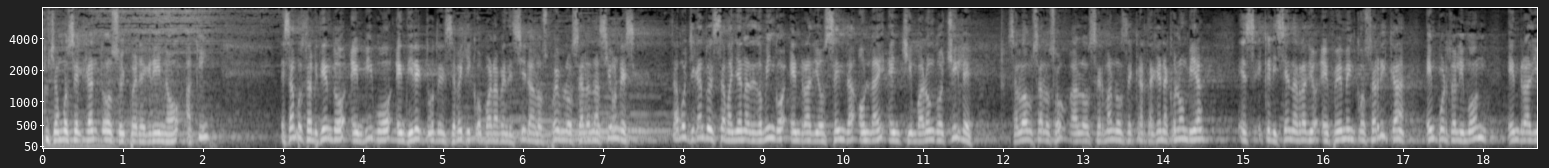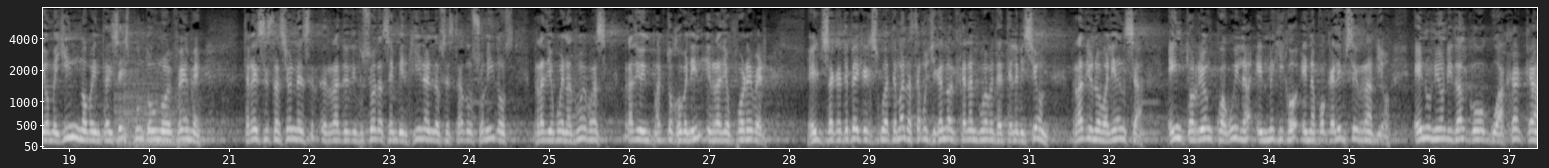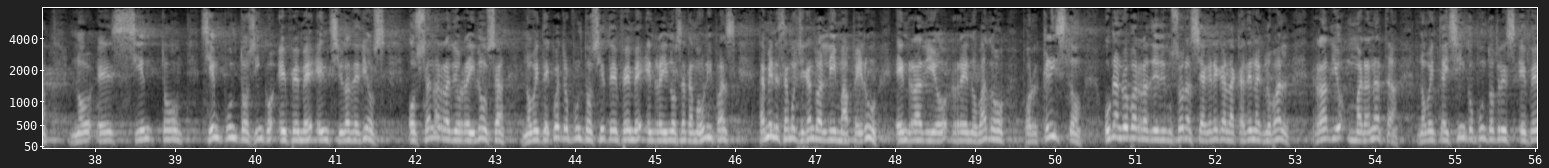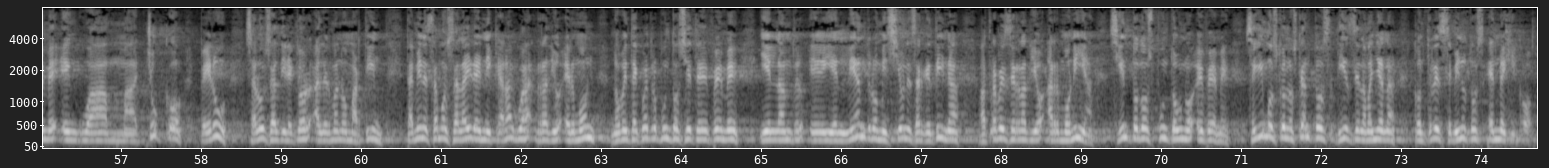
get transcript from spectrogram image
Escuchamos el canto Soy peregrino aquí. Estamos transmitiendo en vivo, en directo desde México para bendecir a los pueblos, a las naciones. Estamos llegando esta mañana de domingo en Radio Senda Online en Chimbarongo, Chile. Saludamos a los, a los hermanos de Cartagena, Colombia. Es Cristiana Radio FM en Costa Rica, en Puerto Limón, en Radio Medellín 96.1 FM. Tres estaciones radiodifusoras en Virginia, en los Estados Unidos, Radio Buenas Nuevas, Radio Impacto Juvenil y Radio Forever. En Zacatepec, Guatemala, estamos llegando al canal 9 de televisión, Radio Nueva Alianza, en Torreón, Coahuila, en México, en Apocalipsis Radio, en Unión Hidalgo, Oaxaca, no es 100.5 FM en Ciudad de Dios, Osana Radio Reynosa, 94.7 FM en Reynosa, Tamaulipas. También estamos llegando a Lima, Perú, en Radio Renovado por Cristo. Una nueva radiodifusora se agrega a la cadena global, Radio Maranata, 95.3 FM en Guamachuco, Perú. Perú. Saludos al director, al hermano Martín. También estamos al aire en Nicaragua, Radio Hermón 94.7 FM y en, y en Leandro Misiones, Argentina, a través de Radio Armonía 102.1 FM. Seguimos con los cantos 10 de la mañana con 13 minutos en México.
